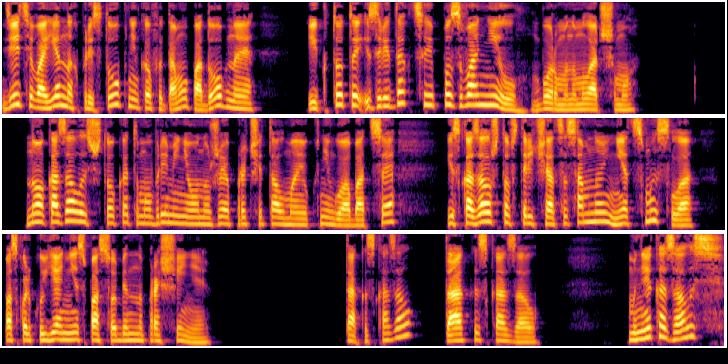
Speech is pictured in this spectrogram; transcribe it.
дети военных преступников и тому подобное. И кто-то из редакции позвонил Борману-младшему. Но оказалось, что к этому времени он уже прочитал мою книгу об отце и сказал, что встречаться со мной нет смысла, поскольку я не способен на прощение. Так и сказал? Так и сказал. Мне казалось,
